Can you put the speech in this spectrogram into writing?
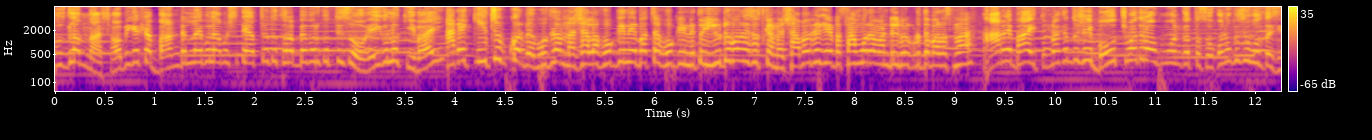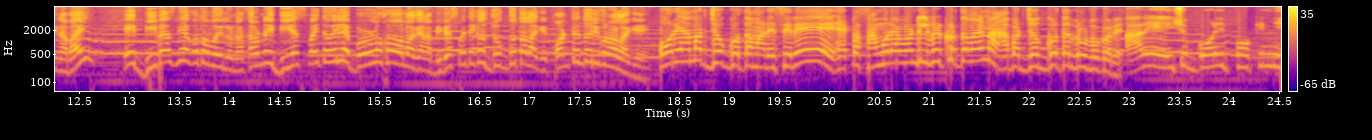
বুঝলাম না। স্বাভাবিক একটা বান্ডেল নাই বলে আমার সাথে এত এত খারাপ ব্যবহার করতেছো? এইগুলো কি ভাই? আরে কি চুপ করবে বুঝলাম না। শালা ফকিনের বাচ্চা ফকিনি তুই ইউটিউবার হইছিস কেন? স্বাভাবিক একটা সামুরা বান্ডিল বের করতে পারোস না? আরে ভাই তোমরা কিন্তু সেই বহুত সময় ধরে অপমান করতেছো কোনো কিছু বলতেছি না ভাই। এই বিবাস নিয়ে কথা বইলো না কারণ এই বিএস পাইতে হইলে বড় লোক হওয়া লাগে না। বিবাস পাইতে গেলে যোগ্যতা লাগে কন্টেন্ট তৈরি করা লাগে। ওরে আমার যোগ্যতা মারেছে রে। একটা সামুরা বান্ডিল বের করতে পারে না আবার যোগ্যতার গল্প করে। আরে এইসব গরিব ফকিনি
